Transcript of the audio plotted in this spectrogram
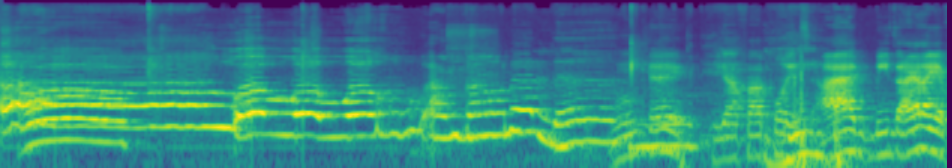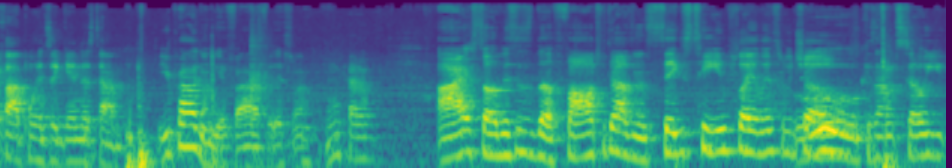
Oh, whoa, whoa, whoa! I'm gonna love. Okay, you. you got five points. Yeah. I means I gotta get five points again this time. You're probably gonna get five for this one. Okay. All right, so this is the fall 2016 playlist we chose. Ooh, cause I'm so you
